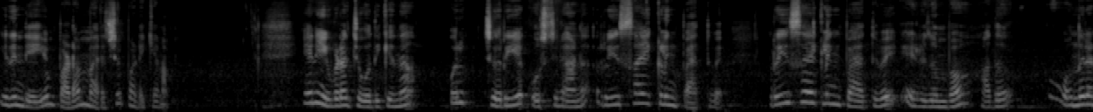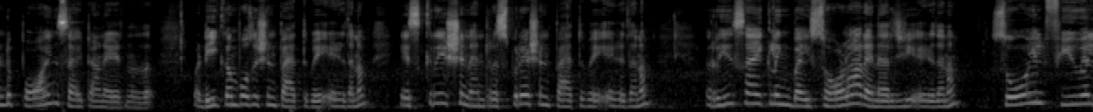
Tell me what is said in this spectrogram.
ഇതിന്റെയും പടം വരച്ച് പഠിക്കണം. ഇനി ഇവിടെ ചോദിക്കുന്ന ഒരു ചെറിയ ക്വസ്റ്റ്യനാണ് റീസൈക്ലിംഗ് പാത്വേ റീസൈക്ലിംഗ് പാത്വേ എഴുതുമ്പോൾ അത് ഒന്ന് രണ്ട് പോയിന്റ്സ് ആയിട്ടാണ് എഴുതുന്നത്. അപ്പോൾ ഡീകമ്പോസിഷൻ പാത്വേ എഴുതണം. എസ്ക്രീഷൻ ആൻഡ് റെസ്പിറേഷൻ പാത്വേ എഴുതണം. റീസൈക്ലിംഗ് ബൈ സോളാർ എനർജി എഴുതണം. സോയിൽ ഫ്യൂവൽ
